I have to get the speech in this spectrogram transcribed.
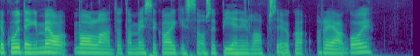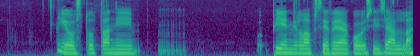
ja kuitenkin me, me ollaan, tota, meissä kaikissa on se pieni lapsi, joka reagoi. Jos tota, niin, pieni lapsi reagoi sisällä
